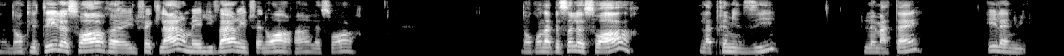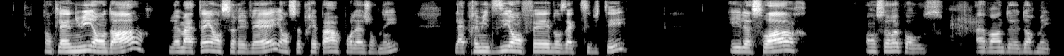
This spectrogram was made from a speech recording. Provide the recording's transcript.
Euh, donc l'été, le soir, euh, il fait clair, mais l'hiver, il fait noir, hein, le soir. Donc on appelle ça le soir, l'après-midi, le matin et la nuit. Donc la nuit, on dort. Le matin, on se réveille, on se prépare pour la journée. L'après-midi, on fait nos activités. Et le soir, on se repose avant de dormir.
